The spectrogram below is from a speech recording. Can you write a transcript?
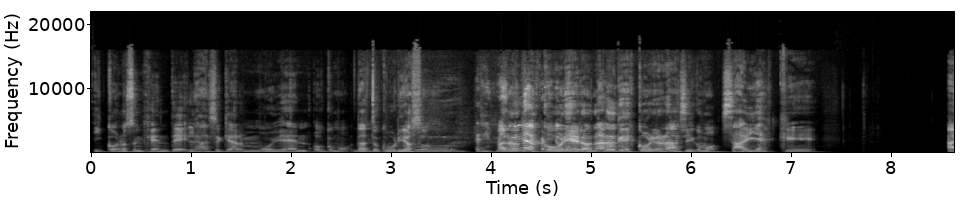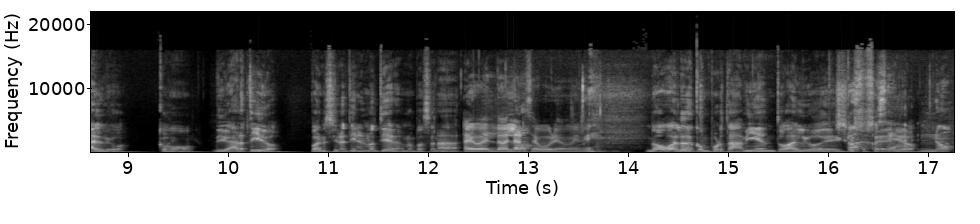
y conocen gente, las hace quedar muy bien. O como dato curioso. Tremenda algo que descubrieron, pregunta. algo que descubrieron así como, ¿sabías que algo como divertido? Bueno, si no tienen, no tienen, no pasa nada. Algo del dólar seguro, Meli. No, o algo de comportamiento, algo de Yo, qué sucedió. O sea, no.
